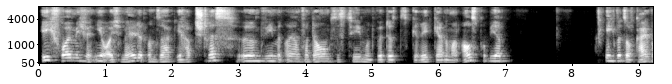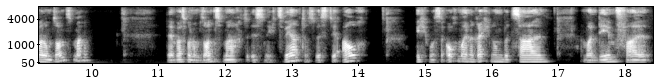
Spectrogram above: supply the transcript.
Ich freue mich, wenn ihr euch meldet und sagt, ihr habt Stress irgendwie mit eurem Verdauungssystem und würdet das Gerät gerne mal ausprobieren. Ich würde es auf keinen Fall umsonst machen. Denn was man umsonst macht, ist nichts wert. Das wisst ihr auch. Ich muss auch meine Rechnung bezahlen. Aber in dem Fall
